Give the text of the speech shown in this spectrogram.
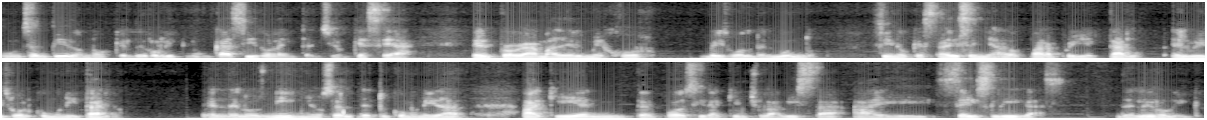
un, sentido, ¿no? Que Little League nunca ha sido la intención que sea el programa del mejor béisbol del mundo, sino que está diseñado para proyectar el béisbol comunitario, el de los niños, el de tu comunidad. Aquí en, te puedo decir, aquí en Chulavista hay seis ligas de Little League,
